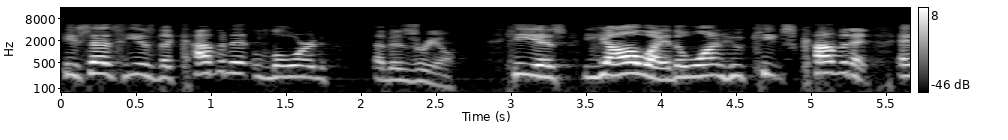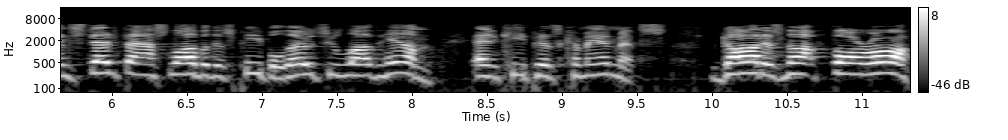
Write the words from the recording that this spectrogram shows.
He says he is the covenant Lord of Israel. He is Yahweh, the one who keeps covenant and steadfast love with his people, those who love him and keep his commandments. God is not far off,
